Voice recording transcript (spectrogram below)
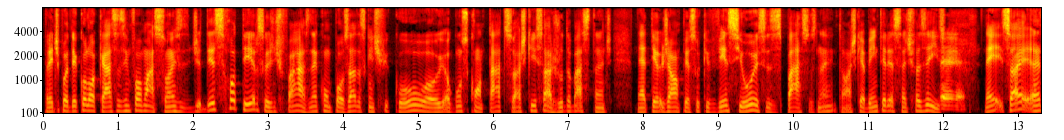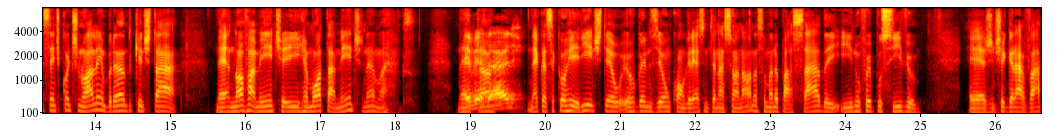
para a gente poder colocar essas informações de, desses roteiros que a gente faz, né, com pousadas que a gente ficou, ou alguns contatos, eu acho que isso ajuda bastante, né, ter já uma pessoa que vivenciou esses espaços, né, então acho que é bem interessante fazer isso. É. Né, só antes da gente continuar, lembrando que a gente está né, novamente aí remotamente, né, Marcos? Né? É então, verdade. Né, com essa correria, a gente tem, eu organizei um congresso internacional na semana passada e, e não foi possível é, a gente gravar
